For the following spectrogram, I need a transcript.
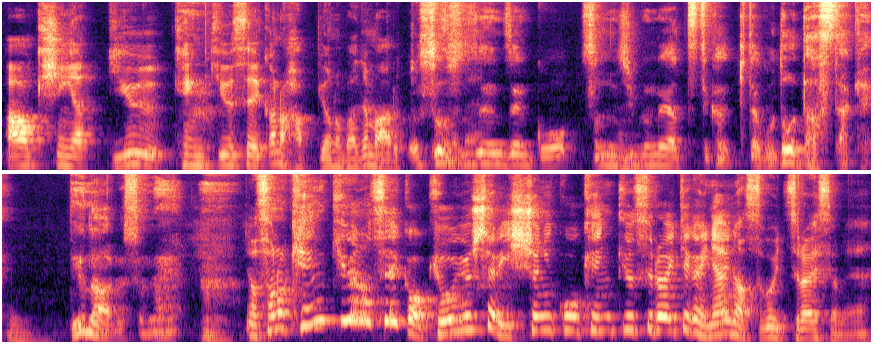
青木真也っていう研究成果の発表の場でもあるってことそうです。全然こう、その自分がやってきたことを出すだけっうんていうのはあるんですよね。でもその研究の成果を共有したり一緒にこう研究する相手がいないのはすごい辛いですよね。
